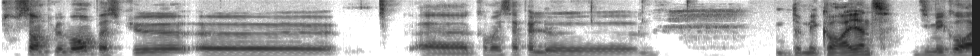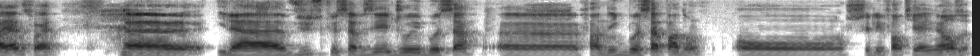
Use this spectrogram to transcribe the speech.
tout simplement parce que euh, comment il s'appelle le. De Meco Ryans Dimeco Ryans, ouais. Euh, il a vu ce que ça faisait Joey Bossa, euh, enfin Nick Bossa, pardon, en... chez les 49ers.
